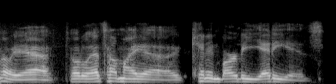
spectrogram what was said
Oh yeah, totally. That's how my uh, Ken and Barbie Yeti is.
